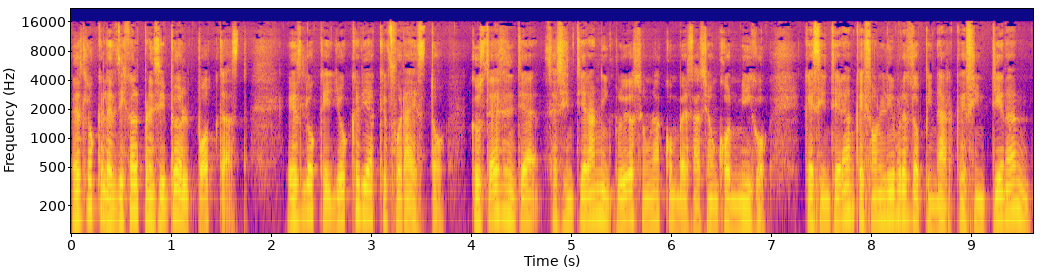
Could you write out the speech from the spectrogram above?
Es lo que les dije al principio del podcast. Es lo que yo quería que fuera esto. Que ustedes se sintieran, incluidos en una conversación conmigo. Que sintieran que son libres de opinar. Que sintieran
